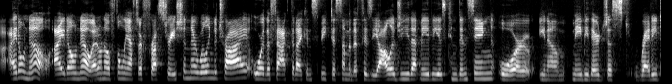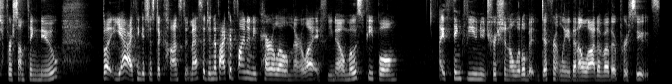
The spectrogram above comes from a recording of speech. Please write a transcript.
I don't know. I don't know. I hmm. don't know if it's only after frustration they're willing to try, or the fact that I can speak to some of the physiology that maybe is convincing, or you know maybe they're just ready for something new. But yeah, I think it's just a constant message. And if I could find any parallel in their life, you know, most people, I think, view nutrition a little bit differently than a lot of other pursuits.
